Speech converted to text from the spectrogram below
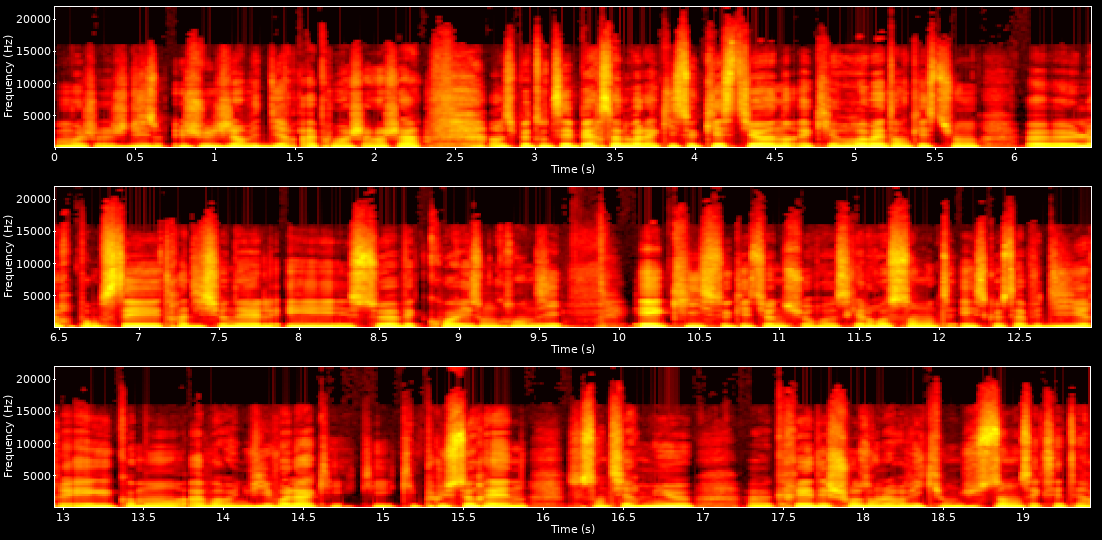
moi j'ai envie de dire appelons un chat un chat, un petit peu toutes ces personnes voilà, qui se questionnent qui remettent en question euh, leurs pensées traditionnelles et ce avec quoi ils ont grandi et qui se questionnent sur euh, ce qu'elles ressentent et ce que ça veut dire et comment avoir une vie voilà, qui, qui, est plus sereine, se sentir mieux, euh, créer des choses dans leur vie qui ont du sens, etc.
